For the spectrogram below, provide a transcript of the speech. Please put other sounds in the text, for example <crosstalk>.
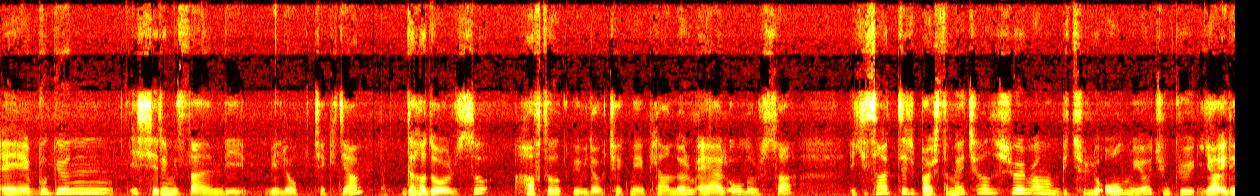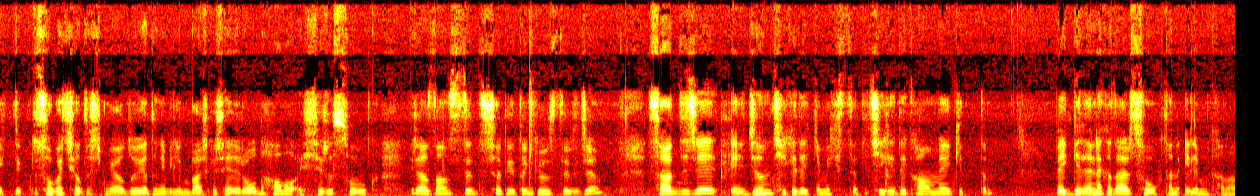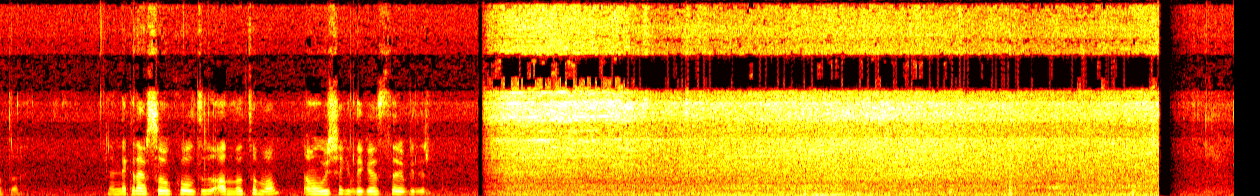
Ee, bugün iş yerimizden bir vlog çekeceğim. Daha doğrusu haftalık bir vlog çekmeyi planlıyorum eğer olursa. İki saattir başlamaya çalışıyorum ama bir türlü olmuyor. Çünkü ya elektrikli soba çalışmıyordu ya da ne bileyim başka şeyler oldu. Hava aşırı soğuk. Birazdan size dışarıyı da göstereceğim. Sadece e, canım çekirdek yemek istedi. Çekirdek almaya gittim. Ve gelene kadar soğuktan elim kanadı. Yani ne kadar soğuk olduğunu anlatamam ama bu şekilde gösterebilirim.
